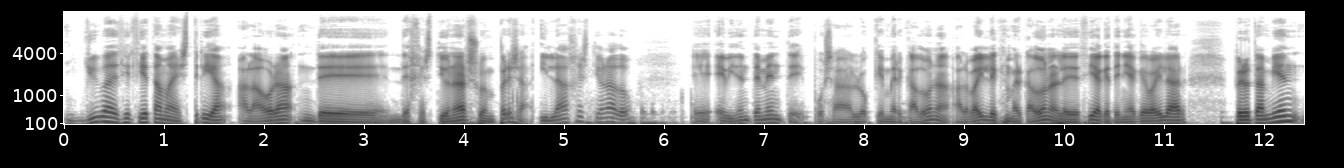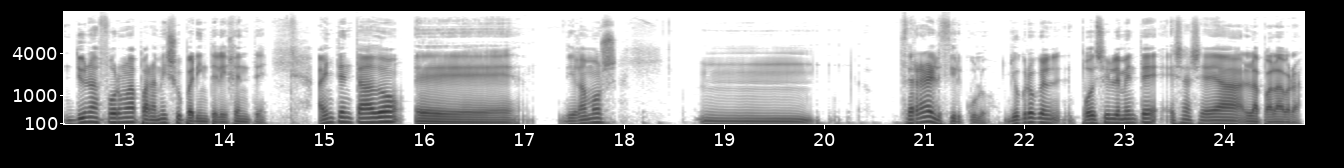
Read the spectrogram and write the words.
yo iba a decir cierta maestría a la hora de, gestionar su empresa y la ha gestionado eh, evidentemente pues a lo que Mercadona, al baile que Mercadona le decía que tenía que bailar, pero también de una forma para mí súper inteligente. Ha intentado, eh, digamos, Mm, cerrar el círculo. Yo creo que posiblemente esa sea la palabra.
